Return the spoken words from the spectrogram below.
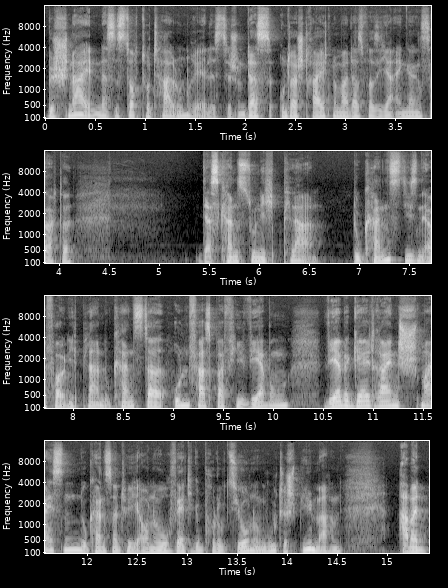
beschneiden. Das ist doch total unrealistisch. Und das unterstreicht nochmal das, was ich ja eingangs sagte. Das kannst du nicht planen. Du kannst diesen Erfolg nicht planen. Du kannst da unfassbar viel Werbung, Werbegeld reinschmeißen. Du kannst natürlich auch eine hochwertige Produktion und ein gutes Spiel machen. Aber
